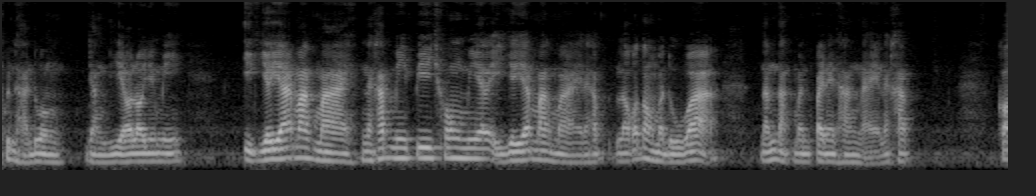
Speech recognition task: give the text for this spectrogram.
พื้นฐานดวงอย่างเดียวเรายังมีอีกเยอะแยะมากมายนะครับ มีปีชงมีอะไรอีกเยอะแยะมากมายนะครับ เราก็ต้องมาดูว่าน้ำหนักมันไปในทางไหนนะครับ ก็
